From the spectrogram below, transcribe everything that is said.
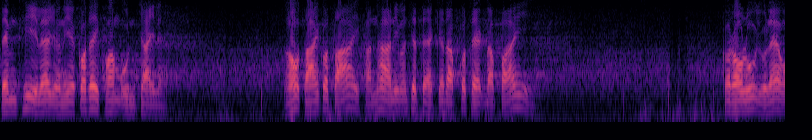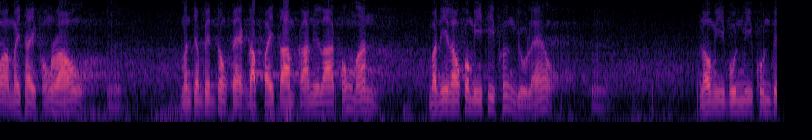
เต็มที่แล้วอย่างนี้ก็ได้ความอุ่นใจแหละ เอาตายก็ตาย ขันห้านี่มันจะแตกกระดับก็แตกดับไป ก็เรารู้อยู่แล้วว่าไม่ใช่ของเรา มันจำเป็นต้องแตกดับไปตามการเวลาของมันบัดนนี้เราก็มีที่พึ่งอยู่แล้ว เรามีบุญมีคุณเป็น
